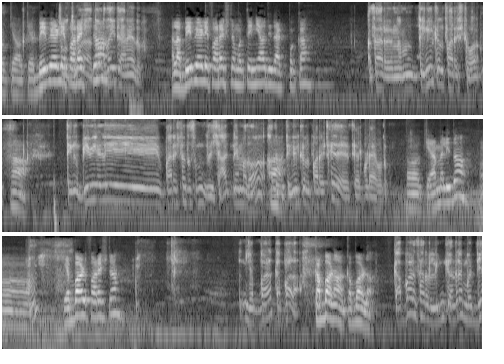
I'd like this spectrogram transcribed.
Okay okay. B B Halli forest ಆನೆ ಅದು. ಅಲ್ಲ ಬಿ ಬಿ ಹಳ್ಳಿ ಫಾರೆಸ್ಟ್ ಮತ್ತೆ ಇನ್ಯಾವ್ದಿದೆ ಅಕ್ಕಪಕ್ಕ ಸರ್ ನಮ್ ತೆಂಗಿನಕಲ್ ಫಾರೆಸ್ಟ್ ಹಾ. ತೆಂಗ್ ಬಿ ವಿ ಹಳ್ಳಿ ಫಾರೆಸ್ಟ್ ಅದು ಸುಮ್ ಶಾರ್ಟ್ ನೇಮ್ ಅದು. ಅದು. ತೆಂಗಿನಕಲ್ ಫಾರೆಸ್ಟ್ಗೆ ಸೇರ್ಪಡೆ ಆಗೋದು. ಓಕೆ ಆಮೇಲೆ ಇದು Hebbal forest Hebbal Kabbala. Kabbala Kabbala. Kabbala sir link ಅಂದ್ರೆ ಮಧ್ಯ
